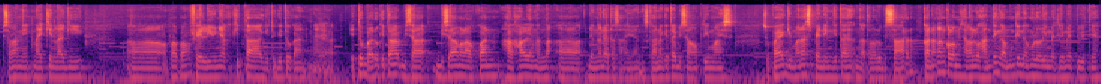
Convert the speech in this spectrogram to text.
misalkan naikin lagi eh, apa apa value-nya ke kita gitu-gitu kan. Nah, itu baru kita bisa bisa melakukan hal-hal yang tentang eh, dengan data science karena kita bisa optimize supaya gimana spending kita nggak terlalu besar. Karena kan kalau misalkan lu hunting nggak mungkin dong lu limit-limit duitnya.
